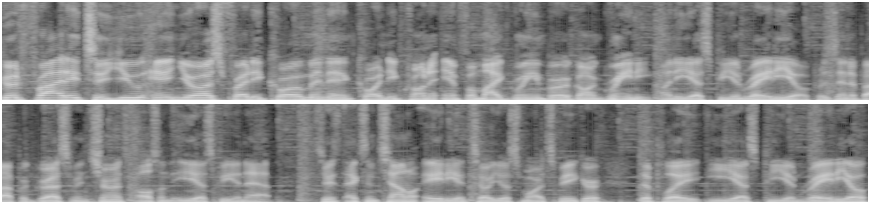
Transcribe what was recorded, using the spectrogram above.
Good Friday to you and yours, Freddie Coleman and Courtney Cronin in for Mike Greenberg on Greeny on ESPN Radio, presented by Progressive Insurance, also on the ESPN app. Sirius XM Channel 80 and tell your smart speaker to play ESPN Radio.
